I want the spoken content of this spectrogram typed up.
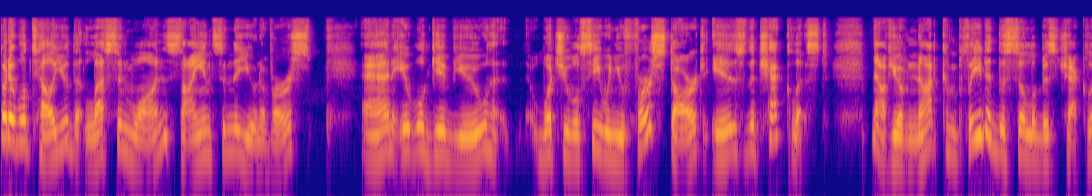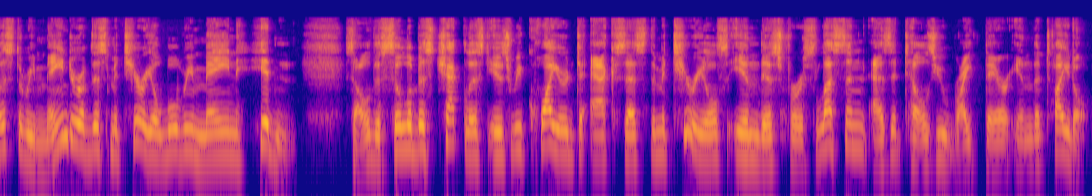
but it will tell you that lesson one, Science in the Universe, and it will give you what you will see when you first start is the checklist. Now, if you have not completed the syllabus checklist, the remainder of this material will remain hidden. So the syllabus checklist is required to access the materials in this first lesson as it tells you right there in the title.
